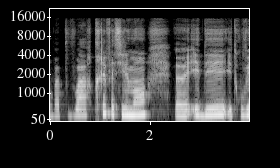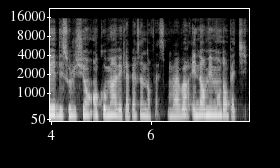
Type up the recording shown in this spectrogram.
on va pouvoir très facilement aider et trouver des solutions en commun avec la personne d'en face. On va avoir énormément d'empathie.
